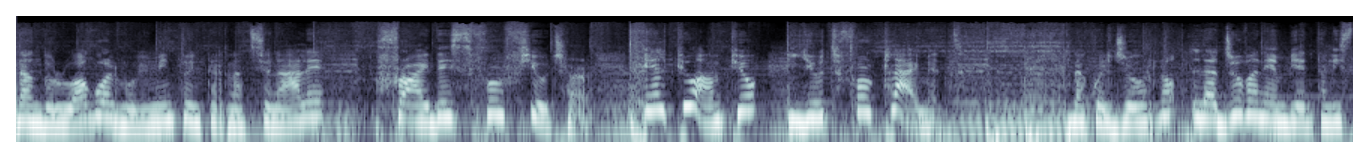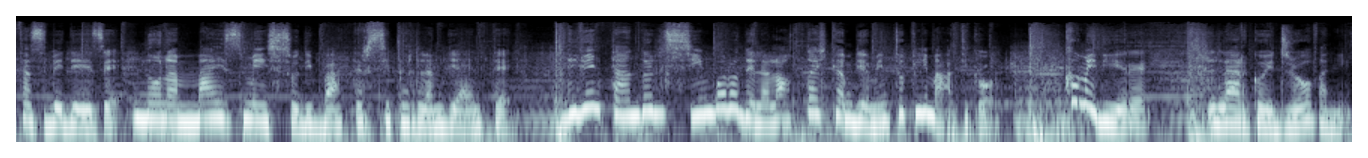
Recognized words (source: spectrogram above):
dando luogo al movimento internazionale Fridays for Future e al più ampio Youth for Climate. Da quel giorno la giovane ambientalista svedese non ha mai smesso di battersi per l'ambiente, diventando il simbolo della lotta al cambiamento climatico. Come dire, largo ai giovani.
